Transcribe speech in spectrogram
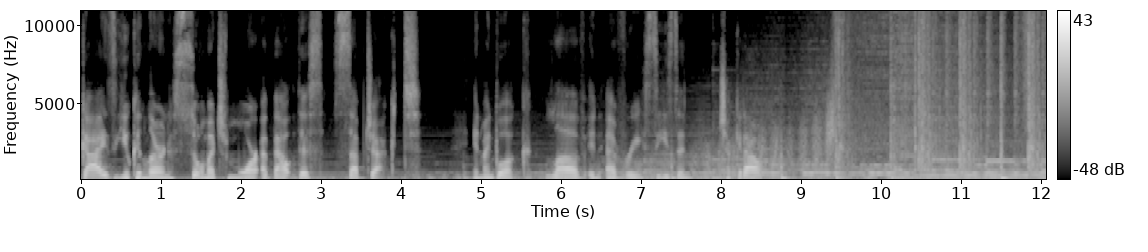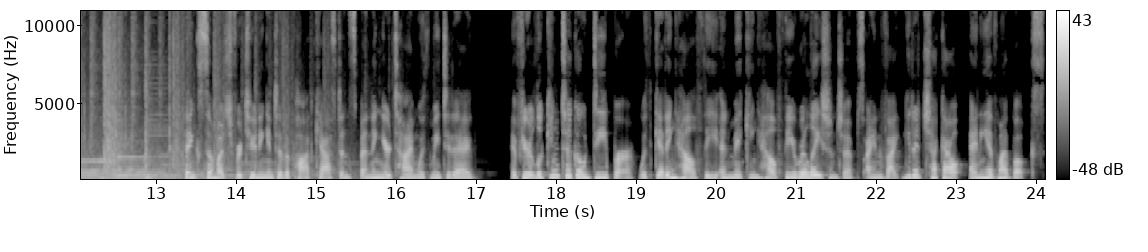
Guys, you can learn so much more about this subject in my book, Love in Every Season. Check it out. Thanks so much for tuning into the podcast and spending your time with me today. If you're looking to go deeper with getting healthy and making healthy relationships, I invite you to check out any of my books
